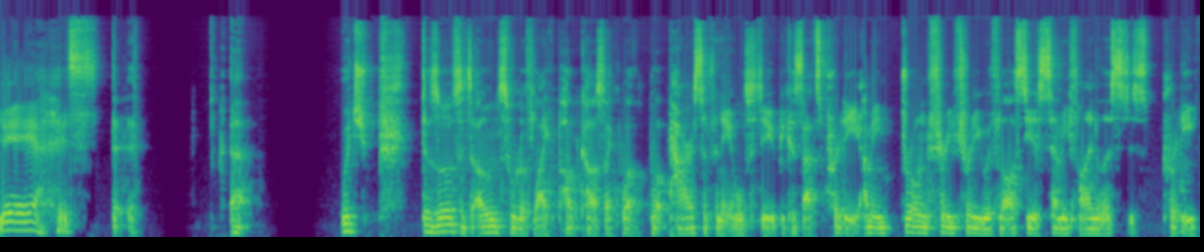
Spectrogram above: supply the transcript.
yeah, yeah. It's uh, which deserves its own sort of like podcast, like what what Paris have been able to do, because that's pretty. I mean, drawing three three with last year's semi finalists is pretty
